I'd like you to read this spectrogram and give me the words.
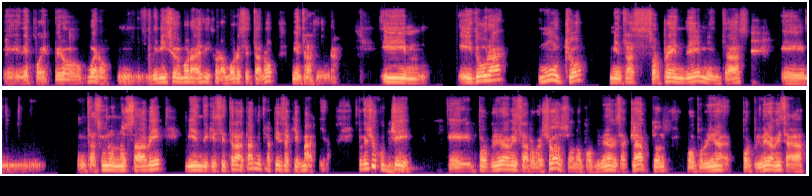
eh, después. Pero bueno, Vinicio de Moraes dijo, el amor es eterno mientras dura. Y, y dura mucho mientras sorprende, mientras mientras uno no sabe bien de qué se trata, mientras piensa que es magia. Porque yo escuché eh, por primera vez a Robert Johnson, o por primera vez a Clapton, o por primera, por primera vez a,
